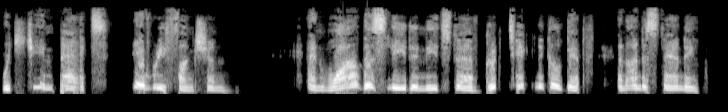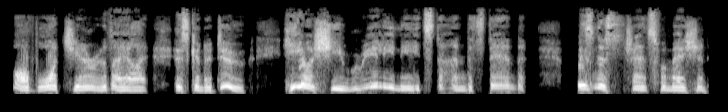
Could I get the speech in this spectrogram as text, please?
which impacts every function. And while this leader needs to have good technical depth and understanding of what generative AI is going to do, he or she really needs to understand business transformation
